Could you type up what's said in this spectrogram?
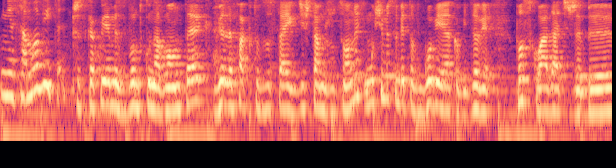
niesamowity. Przeskakujemy z wątku na wątek, wiele faktów zostaje gdzieś tam rzuconych i musimy sobie to w głowie jako widzowie poskładać, żeby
